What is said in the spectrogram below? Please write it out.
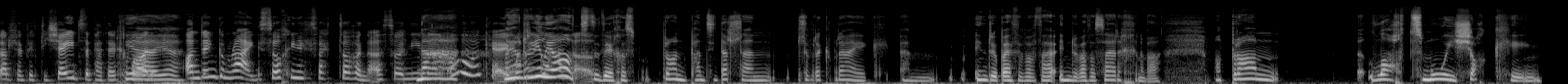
darllen 50 Shades y pethau, chymod, yeah, yeah. ond yn Gymraeg, so chi'n expecto hwnna, so ni fel, o, oh, okay. Mae'n really odd, dydy, achos bron pan ti'n darllen llyfrau Cymraeg, um, unrhyw beth o fatha, unrhyw fath o serch yna fo, mae bron lot mwy shocking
